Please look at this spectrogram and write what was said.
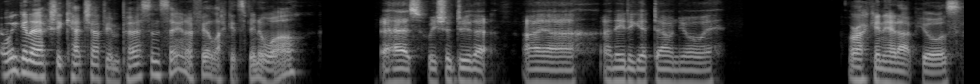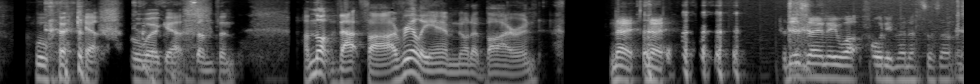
Are we gonna actually catch up in person soon? I feel like it's been a while. It has. We should do that. I uh I need to get down your way. Or I can head up yours. We'll work out we'll work out something. I'm not that far. I really am not at Byron. No, no. It is only what forty minutes or something.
